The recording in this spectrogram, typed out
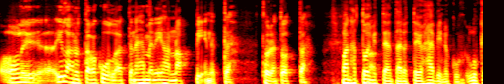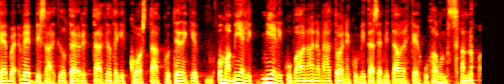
Oli ilahduttava kuulla, että nehän meni ihan nappiin, että toden totta. Vanhat toimittajan taidot ei ole hävinnyt, kun lukee webisaitilta ja yrittää jotenkin koostaa, kun tietenkin oma mieli, mielikuva on aina vähän toinen kuin mitä se, mitä on ehkä joku halunnut sanoa.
